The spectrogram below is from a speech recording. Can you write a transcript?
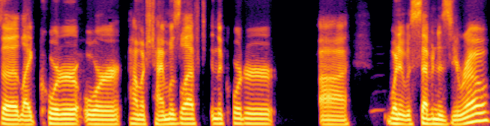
the like quarter or how much time was left in the quarter uh when it was seven to zero.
